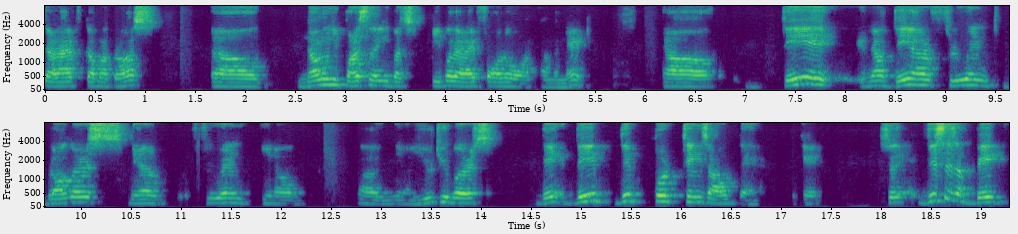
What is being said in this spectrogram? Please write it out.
that i've come across uh, not only personally but people that i follow on, on the net uh, they you know they are fluent bloggers they are fluent you know uh, you know youtubers. They they they put things out there okay? So this is a big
